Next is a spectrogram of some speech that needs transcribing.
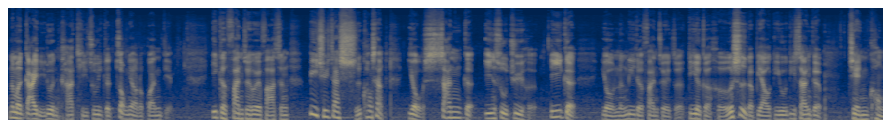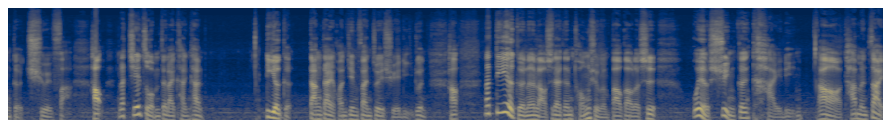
那么，该理论他提出一个重要的观点：一个犯罪会发生，必须在时空上有三个因素聚合。第一个，有能力的犯罪者；第二个，合适的标的物；第三个，监控的缺乏。好，那接着我们再来看看第二个当代环境犯罪学理论。好，那第二个呢，老师在跟同学们报告的是威尔逊跟凯林啊，他们在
